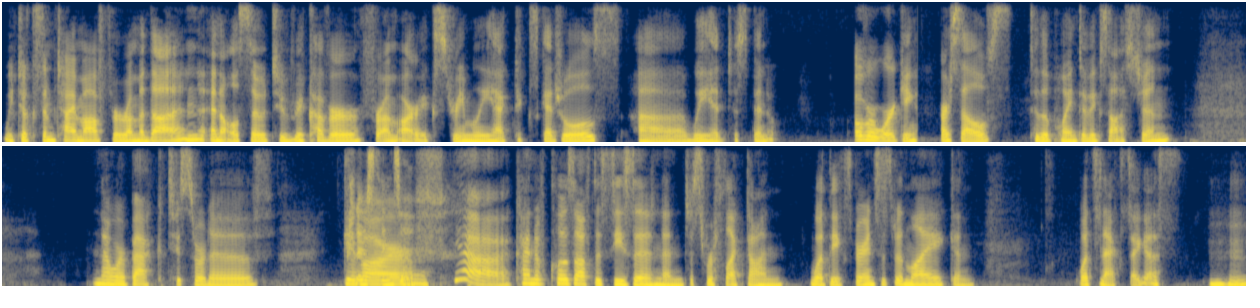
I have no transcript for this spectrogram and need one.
we took some time off for Ramadan and also to recover from our extremely hectic schedules. Uh we had just been overworking ourselves to the point of exhaustion. Now we're back to sort of give Close our things off. yeah, kind of close off the season and just reflect on what the experience has been like and what's next, I guess. hmm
